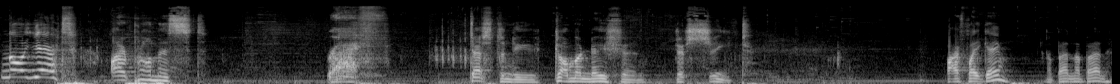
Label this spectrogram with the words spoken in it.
Not yet! I promised. Wrath. Destiny. Domination. Deceit. Five plate game. Not bad, not bad.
